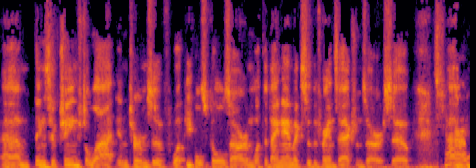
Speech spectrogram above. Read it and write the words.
um, things have changed a lot in terms of what people's goals are and what the dynamics of the transactions are. So, sure. um,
